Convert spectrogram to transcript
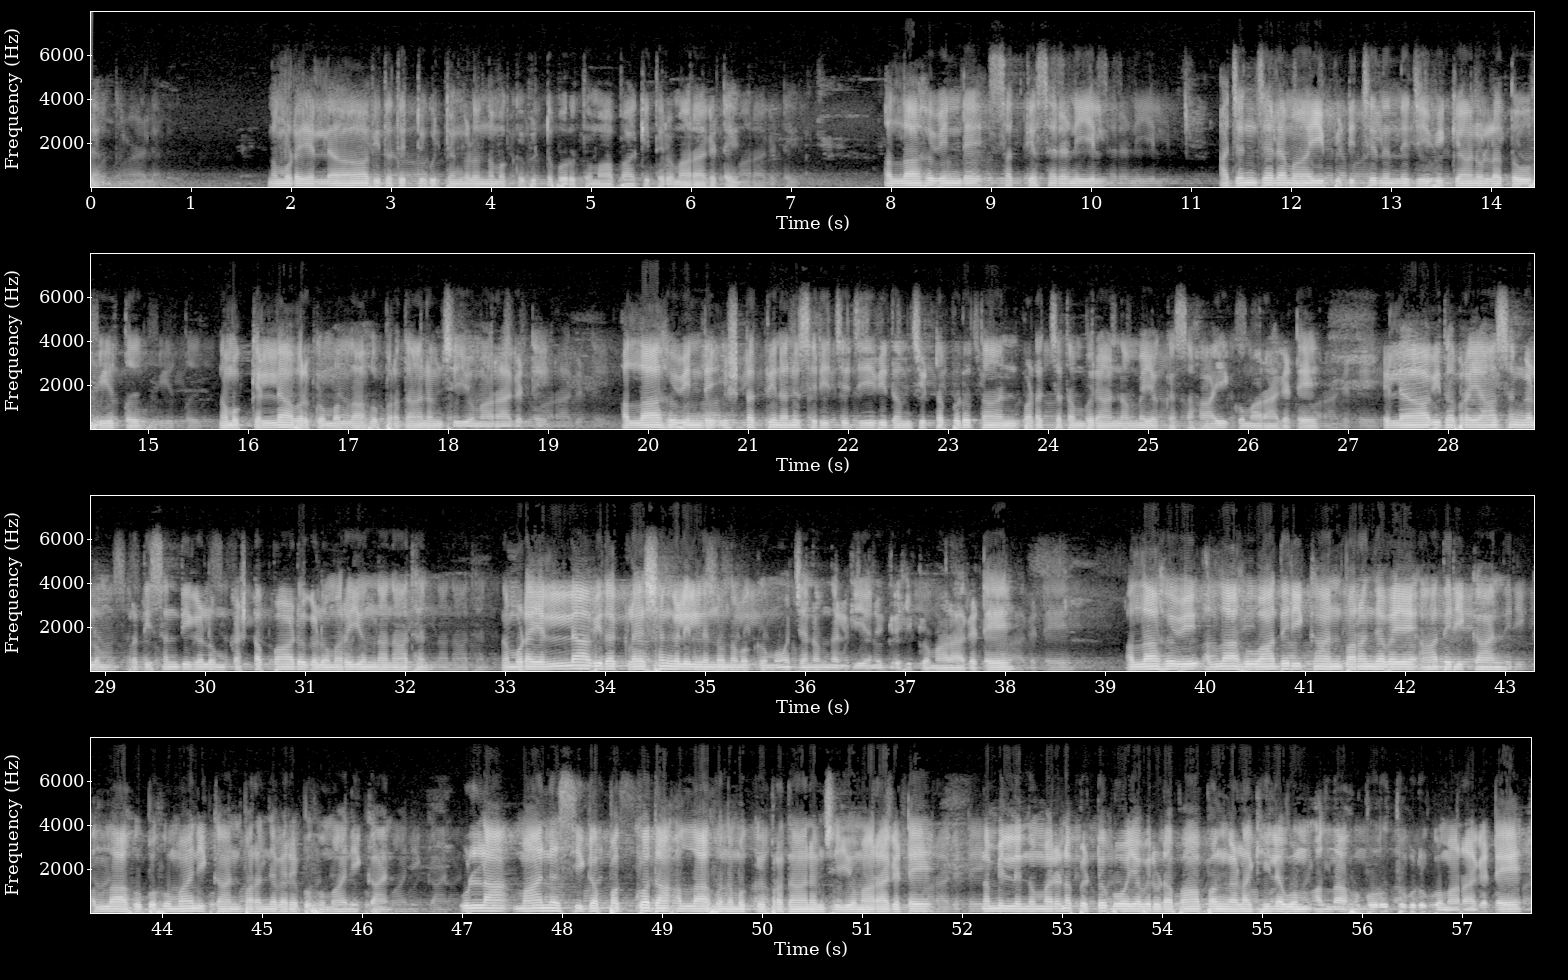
നമ്മുടെ എല്ലാവിധ തെറ്റുകുറ്റങ്ങളും നമുക്ക് വിട്ടുപുറത്ത് മാപ്പാക്കി തരുമാറാകട്ടെ അള്ളാഹുവിൻ്റെ സത്യസരണിയിൽ അജഞ്ചലമായി പിടിച്ചു നിന്ന് ജീവിക്കാനുള്ള തൗഫീഖ് നമുക്കെല്ലാവർക്കും അള്ളാഹു പ്രദാനം ചെയ്യുമാറാകട്ടെ. അള്ളാഹുവിന്റെ ഇഷ്ടത്തിനനുസരിച്ച് ജീവിതം ചിട്ടപ്പെടുത്താൻ പടച്ച തമ്പുരാൻ നമ്മയൊക്കെ സഹായിക്കുമാറാകട്ടെ. എല്ലാവിധ പ്രയാസങ്ങളും പ്രതിസന്ധികളും കഷ്ടപ്പാടുകളും അറിയുന്ന നാഥൻ നമ്മുടെ എല്ലാവിധ ക്ലേശങ്ങളിൽ നിന്നും നമുക്ക് മോചനം നൽകി അനുഗ്രഹിക്കുമാറാകട്ടെ. അള്ളാഹുവി അള്ളാഹു ആദരിക്കാൻ പറഞ്ഞവയെ ആദരിക്കാൻ അള്ളാഹു ബഹുമാനിക്കാൻ പറഞ്ഞവരെ ബഹുമാനിക്കാൻ. ഉള്ള മാനസിക പക്വത അള്ളാഹു നമുക്ക് പ്രദാനം ചെയ്യുമാറാകട്ടെ. നമ്മിൽ നിന്നും മരണപ്പെട്ടു പോയവരുടെ പാപങ്ങൾ അഖിലവും അള്ളാഹു പുറത്തു കൊടുക്കുമാറാകട്ടെ.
